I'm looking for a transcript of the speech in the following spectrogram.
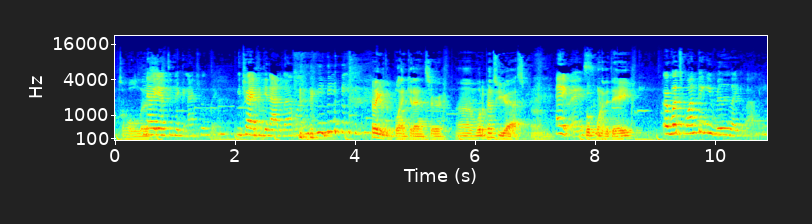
It's a whole list. No, you have to pick an actual thing. You tried to get out of that one. Try to give the blanket answer. Um, well, it depends who you ask. Um, Anyways, what point of the day? or what's one thing you really like about me?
